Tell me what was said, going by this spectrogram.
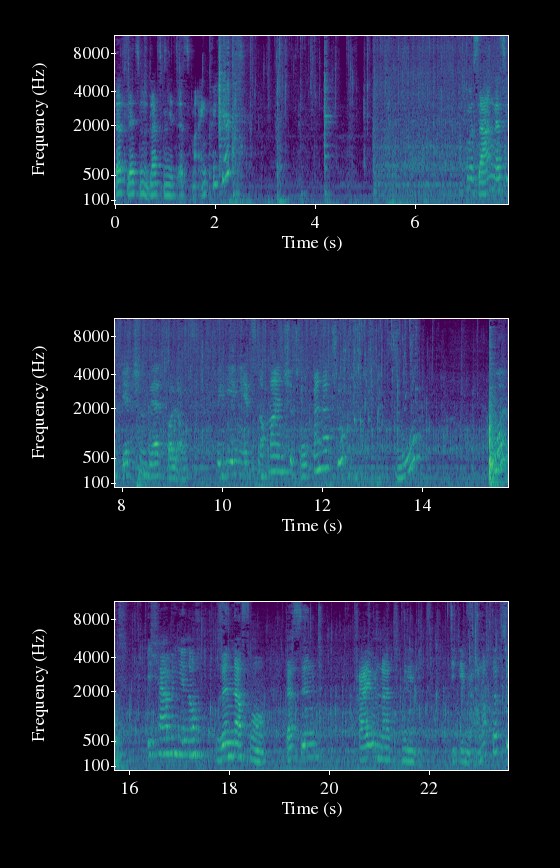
das lassen, lassen wir jetzt erstmal einköcheln. Ich muss sagen, das sieht jetzt schon sehr toll aus. Wir geben jetzt nochmal einen Schuss Rotwein dazu. So. Und ich habe hier noch Rinderfond. Das sind 300 Milliliter. Die geben wir auch noch dazu.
